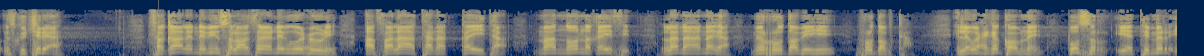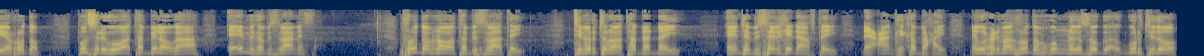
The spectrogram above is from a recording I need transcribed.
oo isku jir ah fa qaala nabiyu sal ly slam nebigu wuxuu yidhi afalaa tanaqayta maad noo naqaysid lana annaga min rudabihi rudabka ila waxay ka koobnayd busr iyo timir iyo rudab. Busrigu waa ta bilowga ah ee iminka bislaanaysa. Rudabna waa ta bislaatay timirtuna waa ta inta biseylkii dhaaftay dheecaankii ka baxay. Nebigu wuxuuhi maad rudabku naga soo gurtidoo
